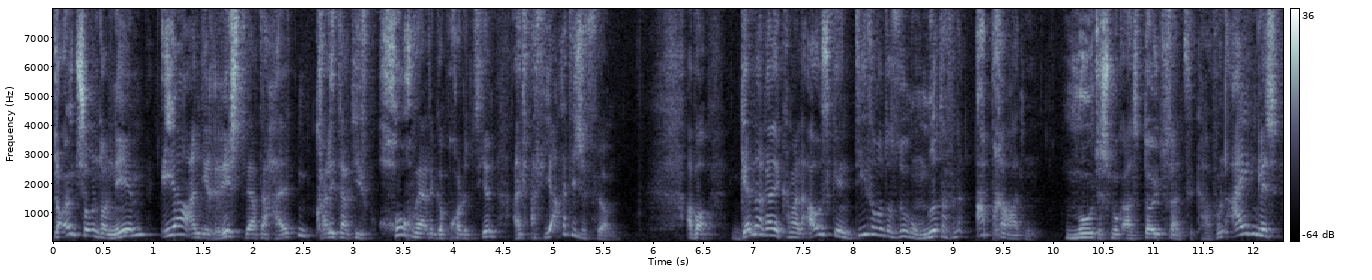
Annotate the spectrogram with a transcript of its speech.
deutsche Unternehmen eher an die Richtwerte halten, qualitativ hochwertiger produzieren als asiatische Firmen. Aber generell kann man ausgehend dieser Untersuchung nur davon abraten Modeschmuck aus Deutschland zu kaufen und eigentlich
